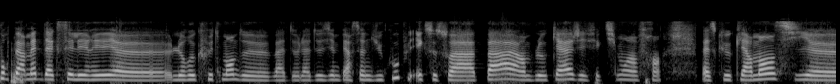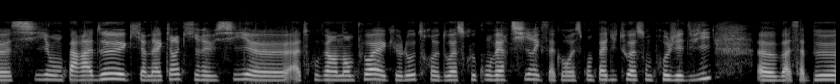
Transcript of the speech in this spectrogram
pour permettre d'accélérer euh, le recrutement de, bah, de, la deuxième personne du couple et que ce soit pas un blocage et effectivement un frein. Parce que clairement, si, euh, si on part à deux et qu'il y en a qu'un qui réussit euh, à trouver un emploi et que l'autre doit se reconvertir et que ça correspond pas du tout à son projet de vie, bah, ça, peut,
